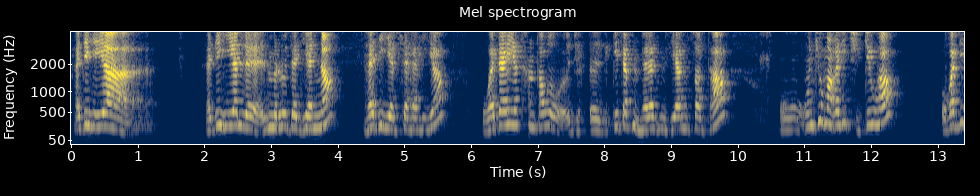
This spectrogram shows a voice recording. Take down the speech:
هذه هي هذه هي المروده ديالنا هذه يابسه ها هي وهذا هي طحنتها دقيتها في المهراز مزيان وصلتها وانتوما غادي تشديوها وغادي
